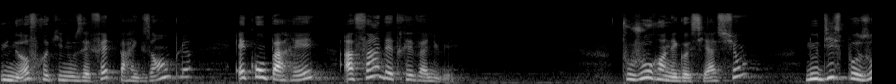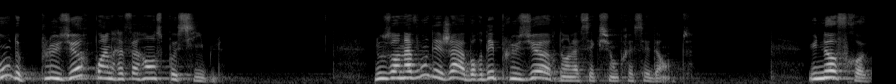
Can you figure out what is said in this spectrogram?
une offre qui nous est faite par exemple, est comparé afin d'être évalué. Toujours en négociation, nous disposons de plusieurs points de référence possibles. Nous en avons déjà abordé plusieurs dans la section précédente. Une offre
